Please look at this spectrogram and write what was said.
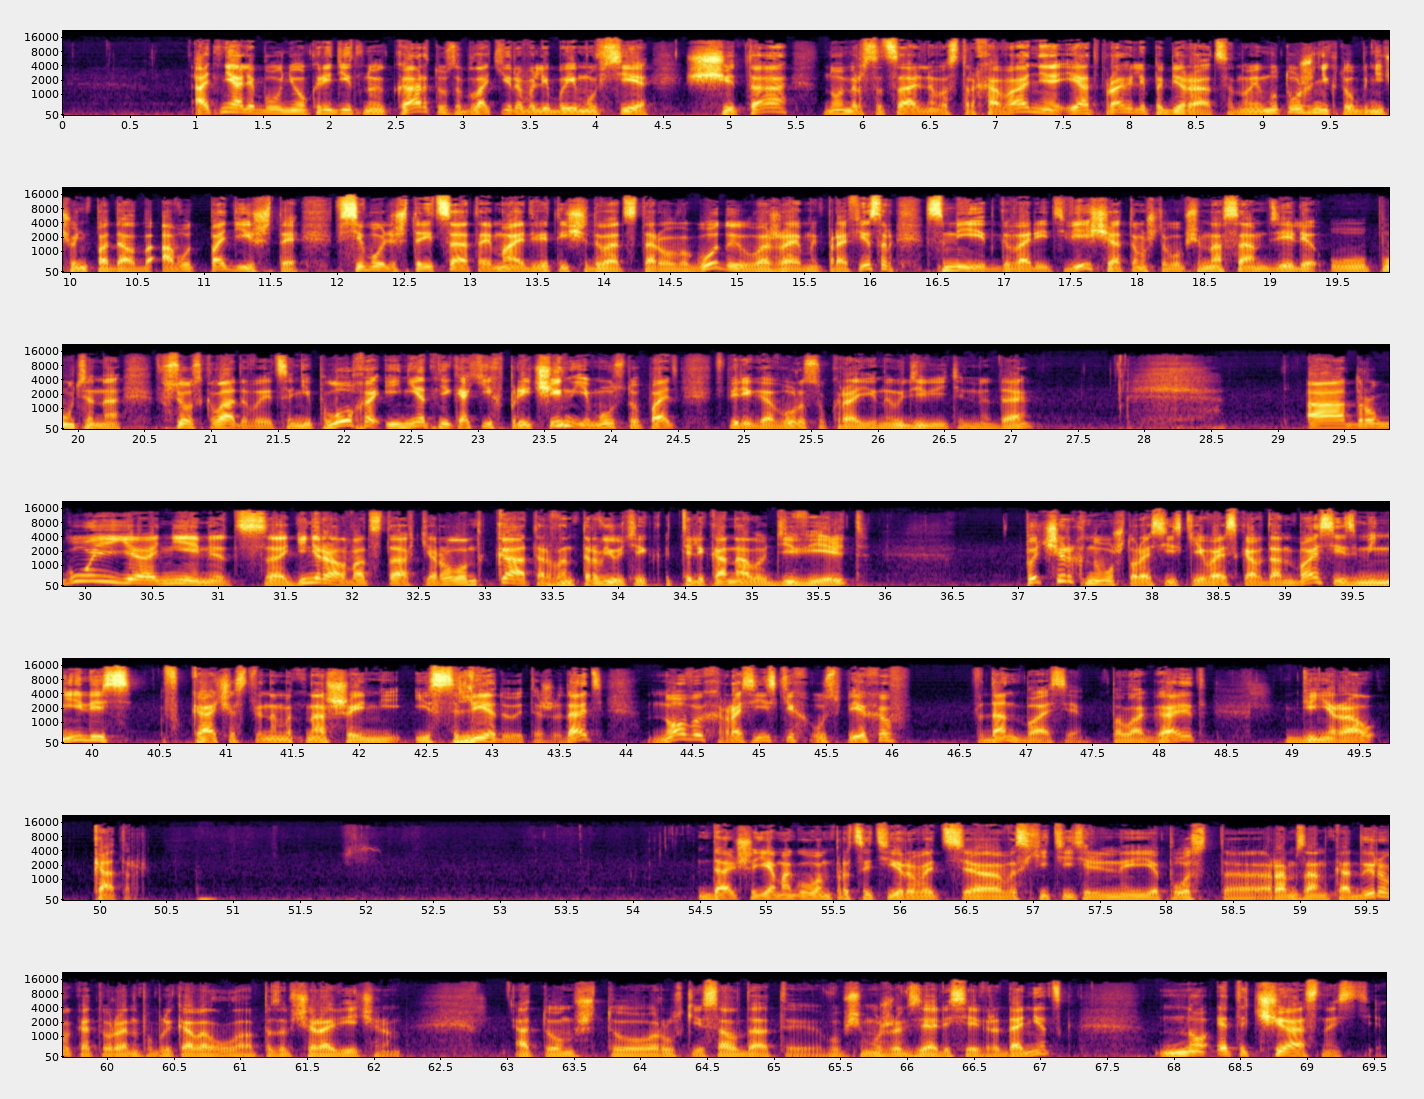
отняли бы у него кредитную карту, заблокировали бы ему все счета, номер социального страхования и отправили побираться. Но ему тоже никто бы ничего не подал бы. А вот поди ж ты, всего лишь 30 мая 2022 года, и уважаемый профессор смеет говорить вещи о том, что, в общем, на самом деле у Путина все складывается неплохо, и нет никаких причин ему вступать в переговоры с Украиной. Удивительно, да? А другой э, немец, э, генерал в отставке Роланд Катер в интервью телеканалу Die подчеркнул, что российские войска в Донбассе изменились в качественном отношении и следует ожидать новых российских успехов в Донбассе, полагает генерал Катер. Дальше я могу вам процитировать э, восхитительный пост э, Рамзан Кадырова, который он опубликовал э, позавчера вечером, о том, что русские солдаты, в общем, уже взяли Северодонецк. Но это частности.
